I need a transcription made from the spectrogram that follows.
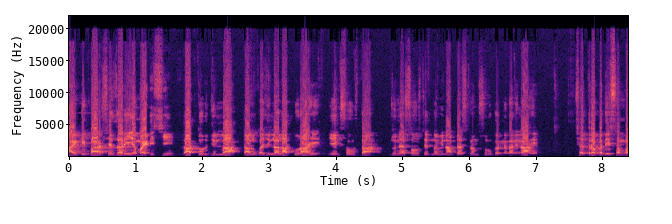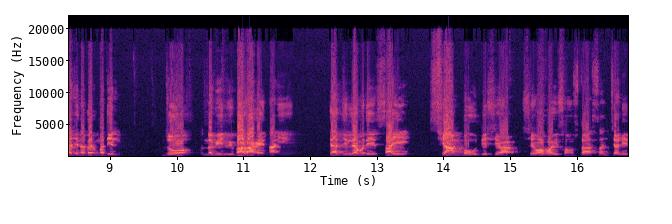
I T park शेजारी एमआयडीसी लातूर जिल्हा तालुका जिल्हा लातूर आहे. एक संस्था जुन्या संस्थेत नवीन अभ्यासक्रम सुरू करण्यात आलेला आहे. छत्रपती संभाजीनगर मधील जो नवीन विभाग आहे आणि त्याच जिल्ह्यामध्ये साई श्याम बहुउद्देशीय सेवाभावी संस्था संचालित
